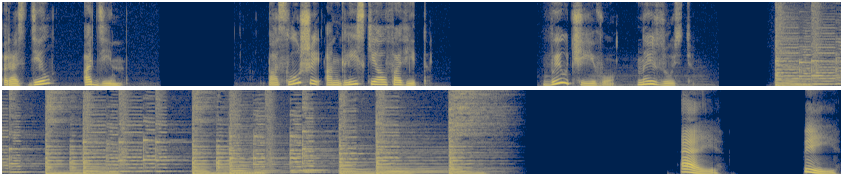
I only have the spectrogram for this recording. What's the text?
Раздел 1. Послушай английский алфавит. Выучи его наизусть. A B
